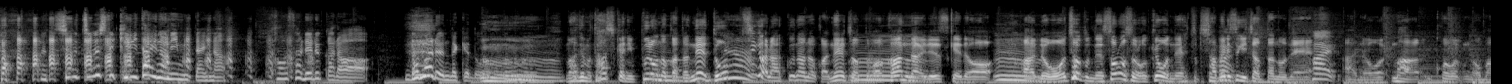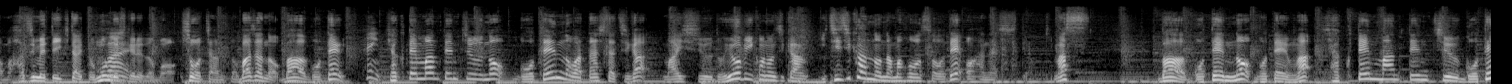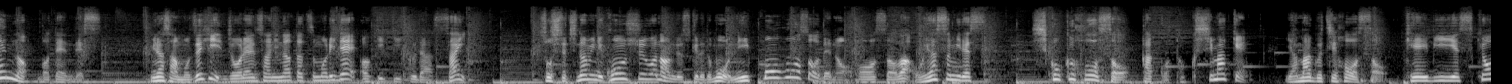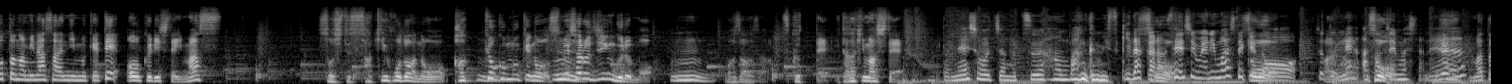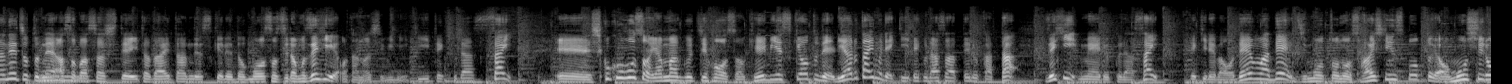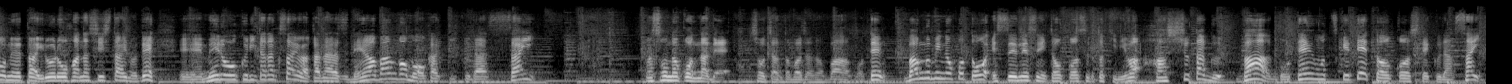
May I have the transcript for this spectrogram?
んか集中して切りたいのにみたいな顔されるから黙るんだけど、まあでも確かにプロの方ね、どっちが楽なのかね、ちょっとわかんないですけど、うん。あの、ちょっとね、そろそろ今日ね、ちょっと喋りすぎちゃったので、はい。あの、まあ、このまま始めていきたいと思うんですけれども、翔、ちゃんとバジャのバー5点、はい。100点満点中の5点の私たちが毎週土曜日この時間1時間の生放送でお話ししておきます。バー5点の5点は100点満点中5点の5点です。皆さんもぜひ常連さんになったつもりでお聞きください。そしてちなみに今週はなんですけれども、日本放送での放送はお休みです。四国放送、かっこ徳島県、山口放送、KBS 京都の皆さんに向けてお送りしています。そして先ほどあの、各局向けのスペシャルジングルもうん、わざわざ作っていただきまして、またね翔ちゃんが通販番組好きだから先週もやりましたけどちょっとね遊んじゃいましたね。そう。またねちょっとね、うん。遊ばさせていただいたんですけれどもそちらもぜひお楽しみに聞いてください、えー四国放送山口放送 KBS 京都でリアルタイムで聞いてくださってる方ぜひメールください。できればお電話で地元の最新スポットや面白ネタいろいろお話ししたいので、えーメールをお送りいただく際は必ず電話番号もお書きくださいまあ、そんなこんなで、翔ちゃんとバジャのバー5点。番組のことを SNS に投稿するときには、ハッシュタグ、バー5点をつけて投稿してください。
